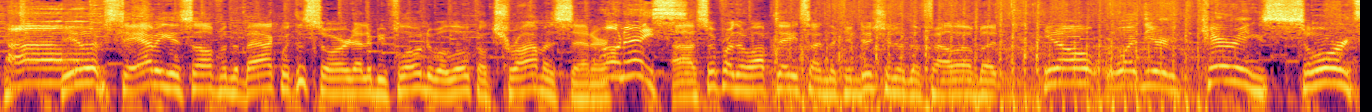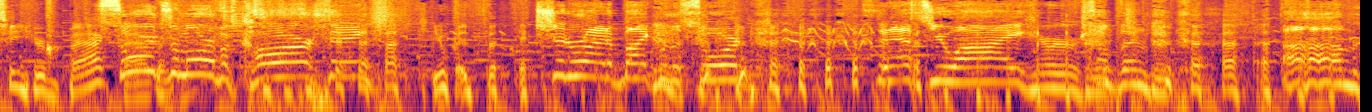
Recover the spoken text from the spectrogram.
he ended up uh, stabbing himself in the back with the sword. Had to be flown to a local trauma center. Oh, nice. Uh, so far, no updates on the condition of the fellow, but you know, when you're carrying swords in your back, Swords are more of a car thing. you would think. Shouldn't ride a bike with a sword. It's an SUI or something. Um,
